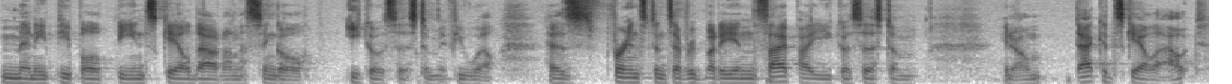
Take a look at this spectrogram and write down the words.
many people being scaled out on a single ecosystem, if you will. As, for instance, everybody in the SciPy ecosystem, you know, that could scale out,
